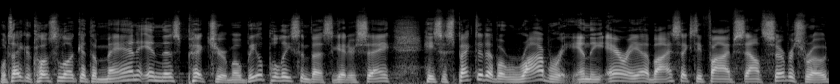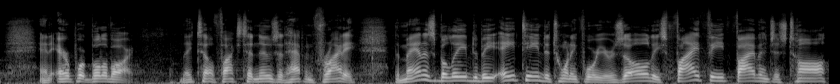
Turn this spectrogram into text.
We'll take a closer look at the man in this picture. Mobile police investigators say he's suspected of a robbery in the area of I-65 South Service Road and Airport Boulevard. They tell Fox 10 News it happened Friday. The man is believed to be 18 to 24 years old. He's 5 feet 5 inches tall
